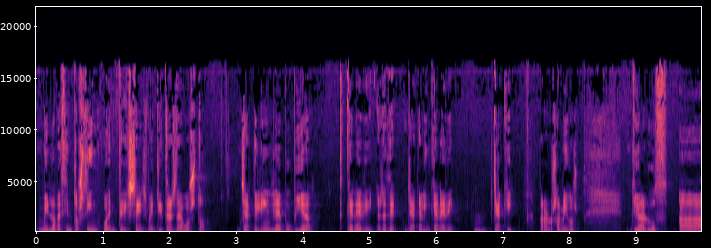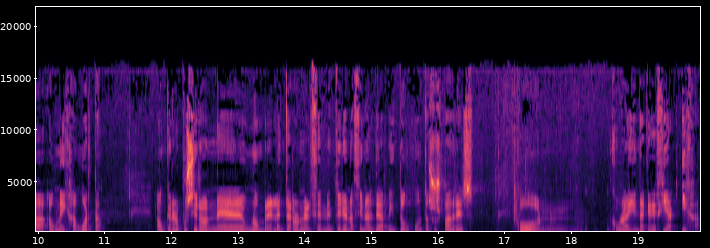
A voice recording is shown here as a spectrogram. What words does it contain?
1956, 23 de agosto, Jacqueline Le Bouvier Kennedy, es decir, Jacqueline Kennedy, Jackie, para los amigos, dio a luz a, a una hija muerta. Aunque no le pusieron eh, un nombre, la enterró en el Cementerio Nacional de Arlington junto a sus padres con, con una leyenda que decía hija.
